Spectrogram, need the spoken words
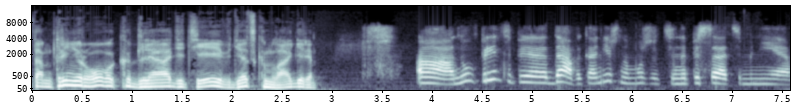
там, тренировок для детей в детском лагере. А, ну, в принципе, да, вы, конечно, можете написать мне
